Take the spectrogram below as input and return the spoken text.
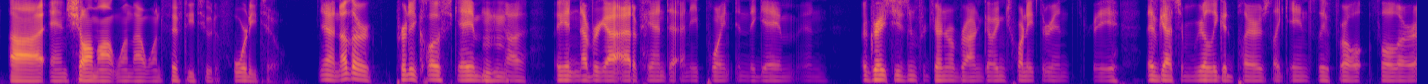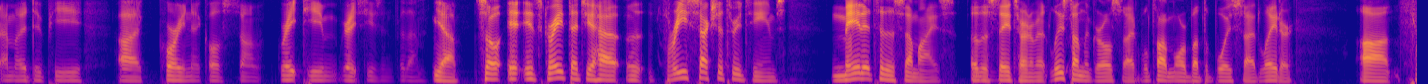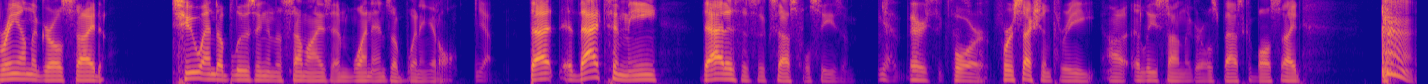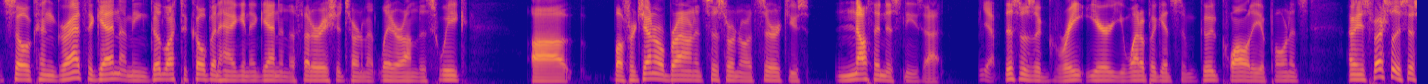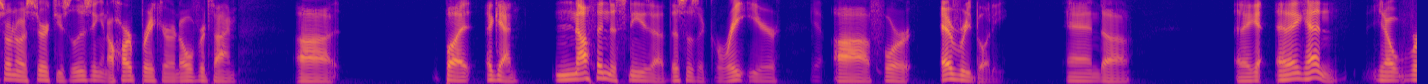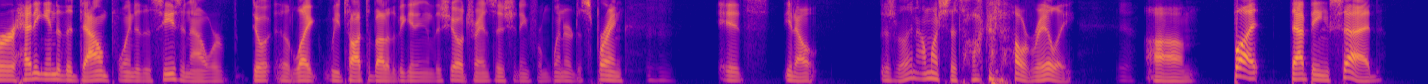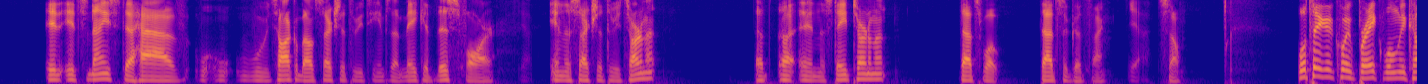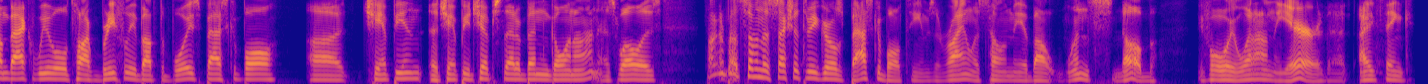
uh, and Schalmont won that one 52 to 42. Yeah, another pretty close game. Mhm. Uh, again, never got out of hand at any point in the game, and a great season for General Brown, going 23 and three. They've got some really good players like Ainsley Fuller, Emma Dupuy, uh, Corey Nichols. So great team, great season for them. Yeah. So it, it's great that you have uh, three Section 3 teams made it to the semis of the state tournament, at least on the girls' side. We'll talk more about the boys' side later. Uh, three on the girls' side, two end up losing in the semis, and one ends up winning it all. Yeah. That that to me, that is a successful season Yeah, very successful. for for Section Three, uh, at least on the girls' basketball side. so congrats again. I mean, good luck to Copenhagen again in the Federation tournament later on this week. Uh, but for General Brown and Cicero North Syracuse, nothing to sneeze at. Yeah. This was a great year. You went up against some good quality opponents. I mean, especially Cicero North Syracuse losing in a heartbreaker in overtime. Uh, but again, nothing to sneeze at. This was a great year Yep. uh, for everybody. And uh, and again, and again, you know, we're heading into the down point of the season now. We're doing like we talked about at the beginning of the show, transitioning from winter to spring. Mhm. It's you know, there's really not much to talk about, really. Yeah. Um, but that being said, it, it's nice to have when we talk about Section Three teams that make it this far Yep. in the Section Three tournament, that uh, in the state tournament. That's what that's a good thing. Yeah. So we'll take a quick break. When we come back, we will talk briefly about the boys basketball uh, champion uh, championships that have been going on, as well as talking about some of the Section Three girls basketball teams. And Ryan was telling me about one snub before we went on the air that I think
